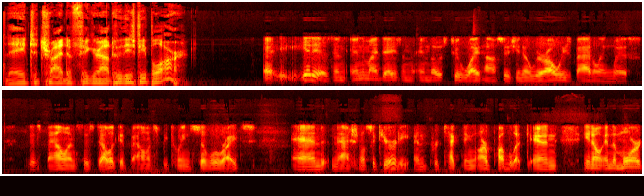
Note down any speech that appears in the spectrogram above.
Today to try to figure out who these people are. Uh, it is. And in my days in, in those two White Houses, you know, we were always battling with this balance, this delicate balance between civil rights – and national security and protecting our public. And, you know, and the more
